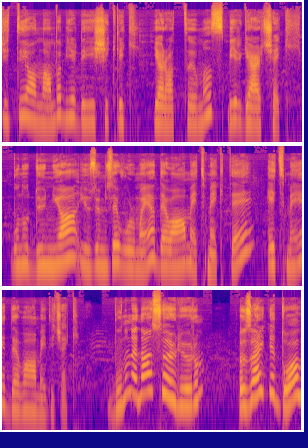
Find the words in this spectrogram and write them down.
ciddi anlamda bir değişiklik yarattığımız bir gerçek. Bunu dünya yüzümüze vurmaya devam etmekte, etmeye devam edecek. Bunu neden söylüyorum? Özellikle doğal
